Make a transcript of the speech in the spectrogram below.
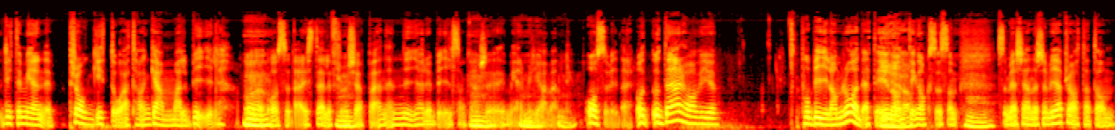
lite mer proggigt då att ha en gammal bil och, mm. och sådär istället för mm. att köpa en, en, nyare bil som kanske mm. är mer mm. miljövänlig mm. och så vidare. Och, och, där har vi ju på bilområdet det är ju yeah. någonting också som, mm. som jag känner som vi har pratat om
